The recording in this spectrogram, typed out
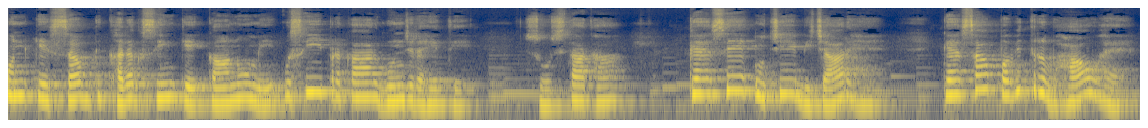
उनके शब्द खरक सिंह के कानों में उसी प्रकार गूंज रहे थे। सोचता था, कैसे ऊँचे विचार हैं, कैसा पवित्र भाव है,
